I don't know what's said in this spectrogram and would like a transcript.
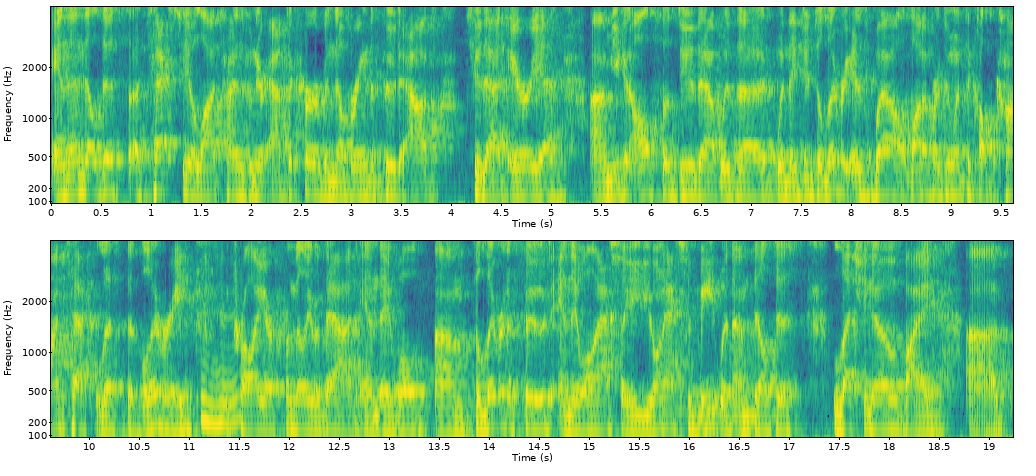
and then they'll just uh, text you a lot of times when you're at the curb, and they'll bring the food out to that area. Um, you can also do that with uh, when they do delivery as well. A lot of them are doing what they call contactless delivery. Mm-hmm. You probably are familiar with that, and they will um, deliver the food, and they will actually you don't actually meet with them. They'll just let you know by uh,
